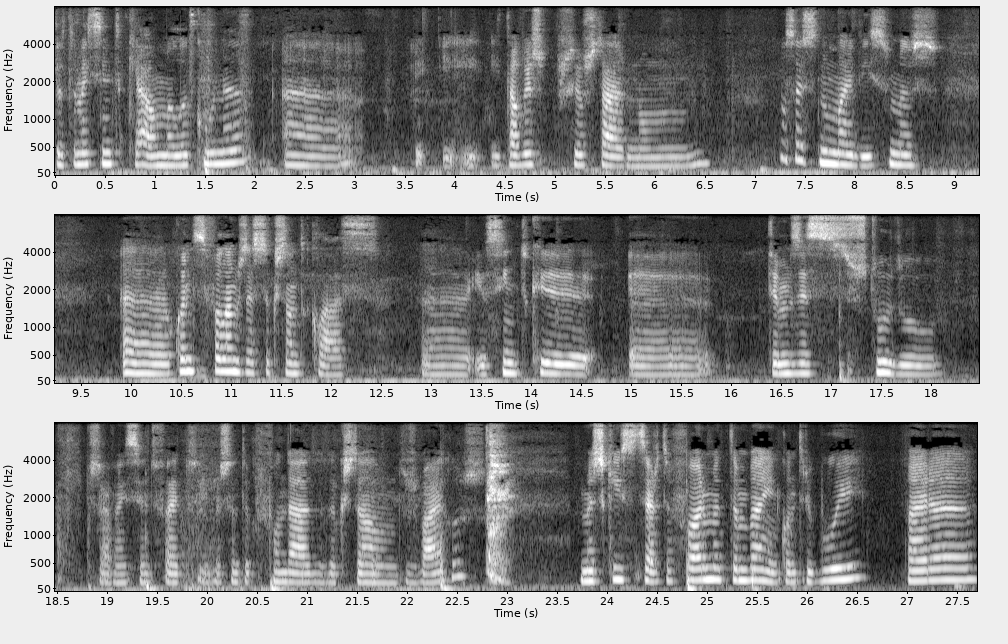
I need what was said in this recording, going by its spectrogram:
eu também sinto que há uma lacuna ah, e, e- e talvez por eu estar num. Não sei se no meio disso, mas ah, quando se falamos desta questão de classe, ah, eu sinto que temos esse estudo que já vem sendo feito e bastante aprofundado da questão dos bairros, mas que isso, de certa forma, também contribui para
